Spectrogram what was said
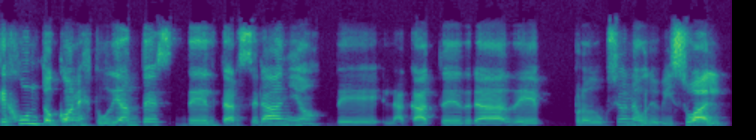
que junto con estudiantes del tercer año de la Cátedra de Producción Audiovisual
